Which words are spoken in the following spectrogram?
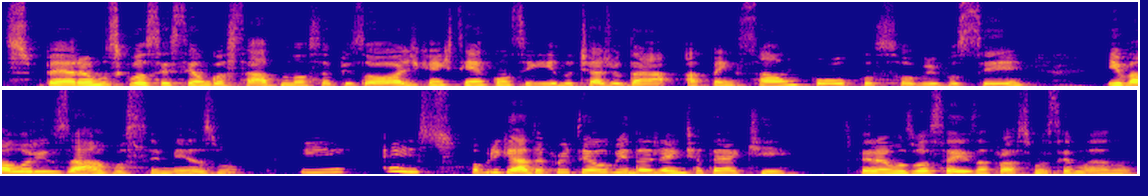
esperamos que vocês tenham gostado do nosso episódio, que a gente tenha conseguido te ajudar a pensar um pouco sobre você e valorizar você mesmo. E é isso. Obrigada por ter ouvido a gente até aqui. Esperamos vocês na próxima semana.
